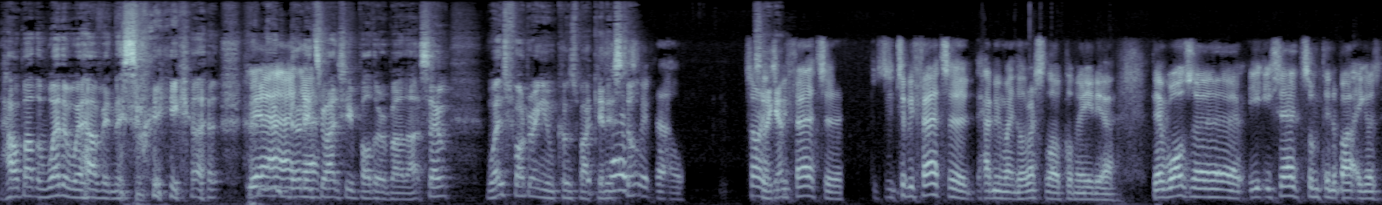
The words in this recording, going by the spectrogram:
how about the weather we're having this week? Yeah, no yeah. need to actually bother about that. So Wes Foderingham comes back in. It's still to him, though. Say Sorry, to again? be fair to to be fair to Hemingway and the rest of the local media, there was a he, he said something about he goes.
